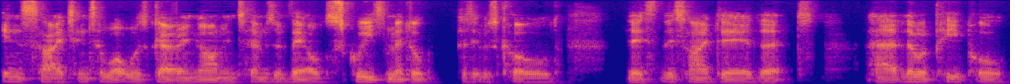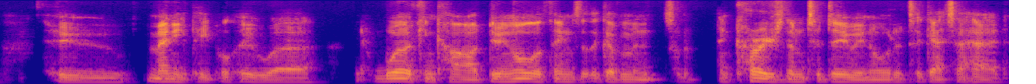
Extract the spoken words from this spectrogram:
insight into what was going on in terms of the old squeezed middle, as it was called, this this idea that uh, there were people who, many people who were working hard, doing all the things that the government sort of encouraged them to do in order to get ahead,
